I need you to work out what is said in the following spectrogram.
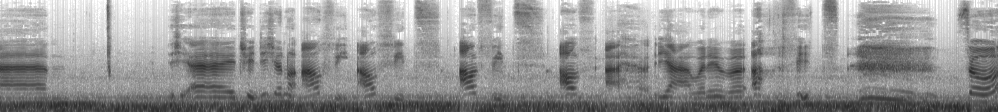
um, uh, traditional outfit outfits outfits outf uh, yeah whatever outfits so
